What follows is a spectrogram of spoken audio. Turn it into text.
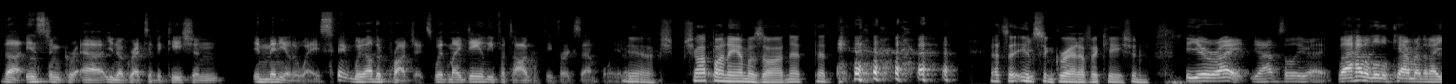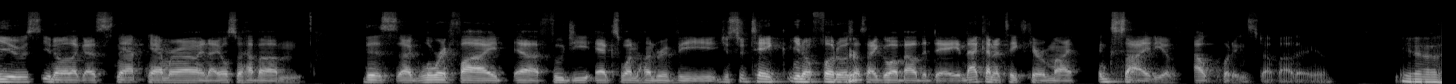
the instant, uh, you know, gratification in many other ways with other projects with my daily photography for example you know? yeah shop on amazon that that that's an instant gratification you're right you're absolutely right well i have a little camera that i use you know like a snap camera and i also have um this uh, glorified uh, Fuji X100V just to take you know photos sure. as I go about the day, and that kind of takes care of my anxiety of outputting stuff out there. You know? Yeah,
